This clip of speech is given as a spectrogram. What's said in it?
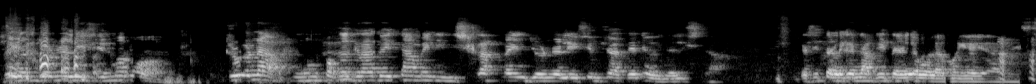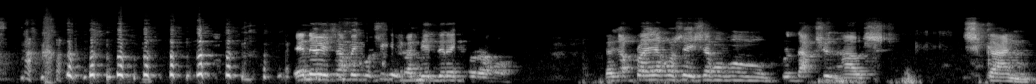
So nag-journalism ako. True enough, nung pagka-graduate namin, in-scrap na yung journalism sa Ateneo, inalis na. Kasi talaga nakita nila wala mangyayari. anyway, sabi ko, sige, magdi-director ako. Nag-apply ako sa isang production house, Scan,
